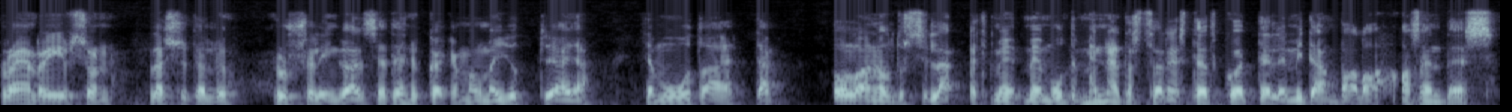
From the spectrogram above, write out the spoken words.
Ryan Reeves on lässytellyt Russellin kanssa ja tehnyt kaiken maailman juttuja ja, ja muuta, että ollaan oltu sillä, että me, me muuten mennään tästä sarjasta jatkoon, että teille ei mitään palaa asenteessa.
